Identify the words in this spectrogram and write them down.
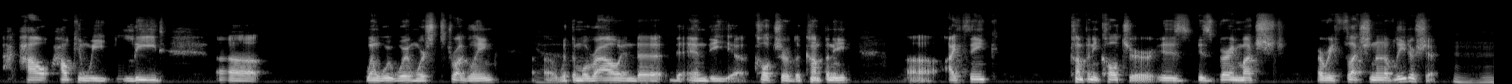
how how can we lead uh, when we when we're struggling yeah. with the morale and the, the and the culture of the company. I think company culture is is very much a reflection of leadership. Mm-hmm.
